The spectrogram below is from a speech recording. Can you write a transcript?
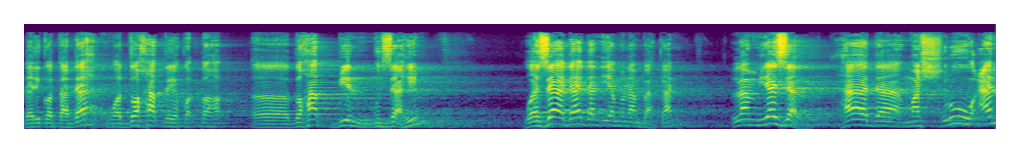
dari Qatadah wa Dohak dari uh, Dohak bin Muzahim wa Zada dan dia menambahkan lam yazal hada masyru'an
